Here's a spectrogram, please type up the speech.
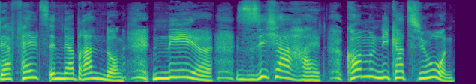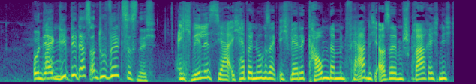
der Fels in der Brandung, Nähe, Sicherheit, Kommunikation. Und er Wann- gibt dir das und du willst es nicht. Ich will es ja. Ich habe ja nur gesagt, ich werde kaum damit fertig. Außerdem sprach ich nicht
